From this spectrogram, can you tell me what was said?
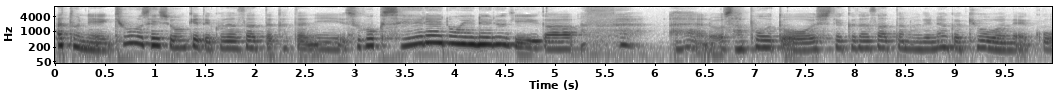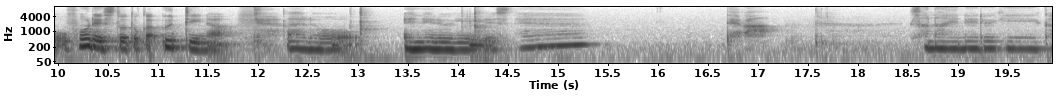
あとね今日セッションを受けてくださった方にすごく精霊のエネルギーがあのサポートをしてくださったのでなんか今日はねこうフォレストとかウッディなあのエネルギーですね。ではそのエネルギーが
